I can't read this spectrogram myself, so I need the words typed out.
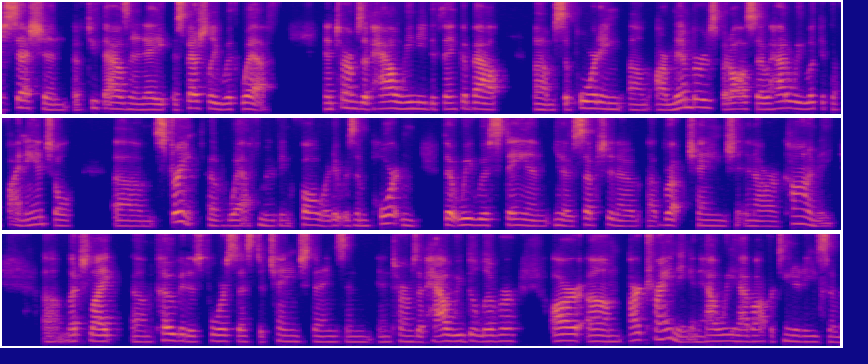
recession of 2008 especially with wef in terms of how we need to think about um, supporting um, our members but also how do we look at the financial um, strength of WEF moving forward. It was important that we withstand, you know, such an abrupt change in our economy. Uh, much like um, COVID has forced us to change things in, in terms of how we deliver our um, our training and how we have opportunities of,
